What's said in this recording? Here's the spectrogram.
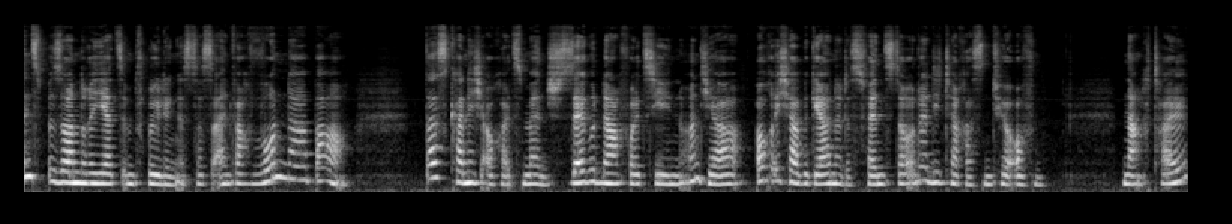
Insbesondere jetzt im Frühling ist das einfach wunderbar. Das kann ich auch als Mensch sehr gut nachvollziehen und ja, auch ich habe gerne das Fenster oder die Terrassentür offen. Nachteil?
